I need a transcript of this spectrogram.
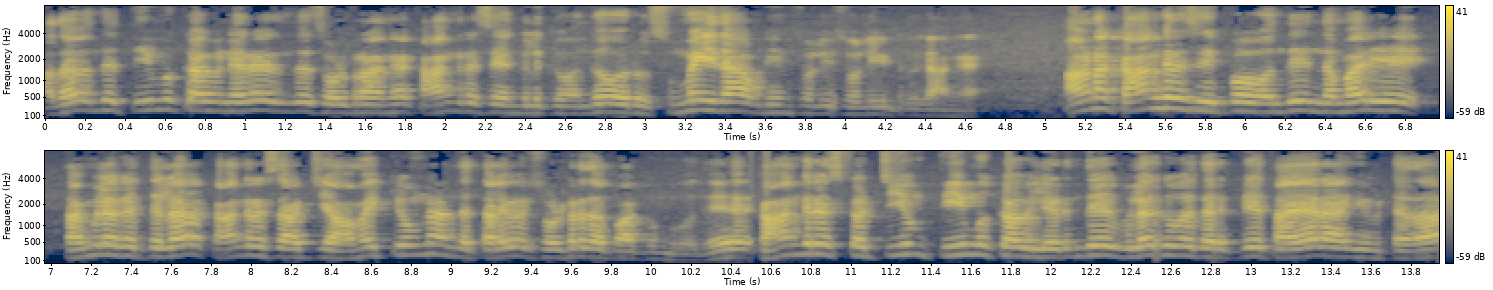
அதாவது வந்து திமுகவினரே இருந்து சொல்றாங்க காங்கிரஸ் எங்களுக்கு வந்து ஒரு சுமைதான் அப்படின்னு சொல்லி சொல்லிட்டு இருக்காங்க. ஆனா காங்கிரஸ் இப்போ வந்து இந்த மாதிரி தமிழகத்துல காங்கிரஸ் ஆட்சி அமைக்கும்னு அந்த தலைவர் சொல்றத பார்க்கும்போது காங்கிரஸ் கட்சியும் திமுகவில் இருந்து விலகுவதற்கு தயாராகி விட்டதா?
